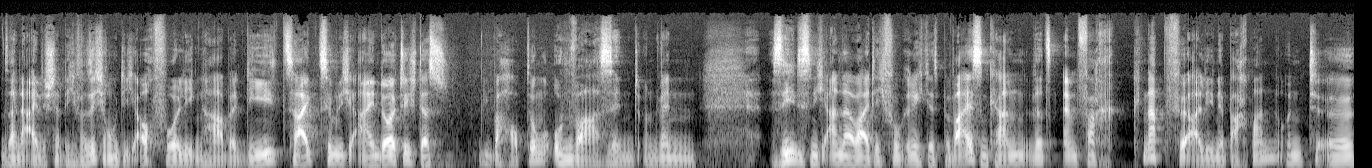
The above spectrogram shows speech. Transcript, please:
seine eidesstattliche Versicherung, die ich auch vorliegen habe, die zeigt ziemlich eindeutig, dass die Behauptungen unwahr sind. Und wenn sie das nicht anderweitig vor Gericht jetzt beweisen kann, wird es einfach knapp für Aline Bachmann und äh,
